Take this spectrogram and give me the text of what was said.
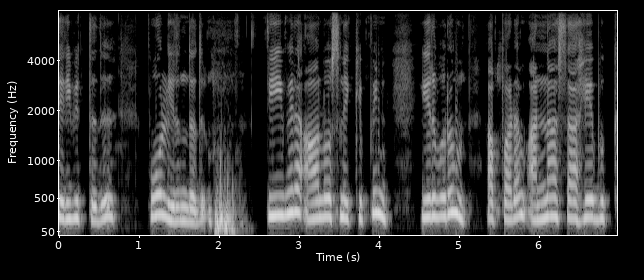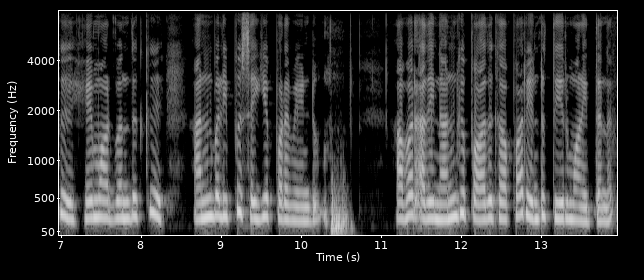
தெரிவித்தது போல் இருந்தது. தீவிர ஆலோசனைக்கு பின் இருவரும் அப்படம் அண்ணா சாஹேபுக்கு ஹேமாட்பந்துக்கு அன்பளிப்பு செய்யப்பட வேண்டும். அவர் அதை நன்கு பாதுகாப்பார் என்று தீர்மானித்தனர்.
